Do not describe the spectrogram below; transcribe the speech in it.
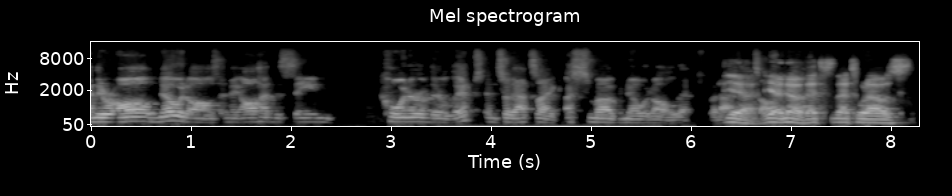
and they were all know-it-alls, and they all had the same corner of their lips, and so that's like a smug know-it-all lip. But I, Yeah, yeah, no, that's that's what I was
